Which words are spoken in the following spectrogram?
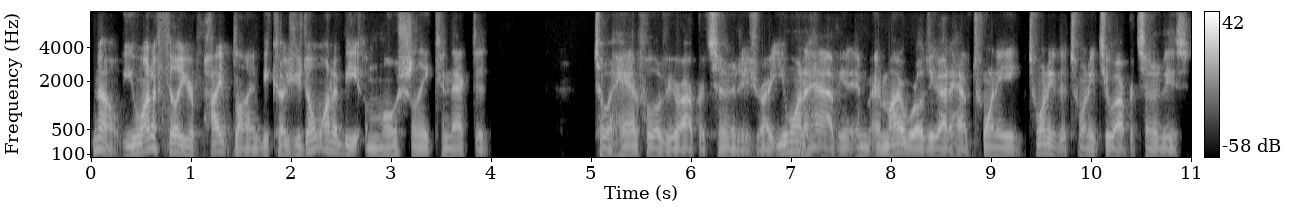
No, you want to fill your pipeline because you don't want to be emotionally connected to a handful of your opportunities, right? You want to mm-hmm. have in, in my world, you got to have 20, 20 to 22 opportunities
